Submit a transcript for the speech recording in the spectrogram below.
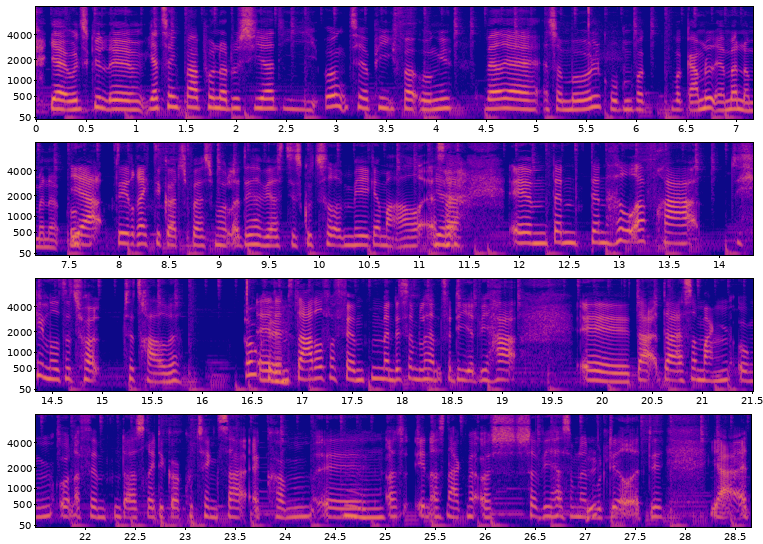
ja, undskyld. Øh, jeg tænkte bare på, når du siger, at I ung terapi for unge. Hvad er altså målgruppen? Hvor, hvor gammel er man, når man er ung? Ja, det er et rigtig godt spørgsmål, og det har vi også diskuteret mega meget. Altså, øhm, den, den hedder fra helt ned til 12 til 30. okay. Øh, den startede fra 15, men det er simpelthen fordi, at vi har... Øh, der, der er så mange unge under 15, der også rigtig godt kunne tænke sig at komme øh, Mm. og, ind og snakke med os. Så vi har simpelthen Virkelig? vurderet, at, det, ja, at,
